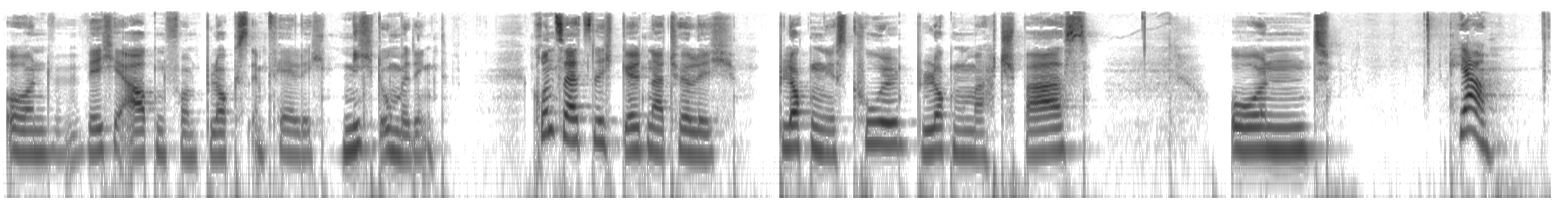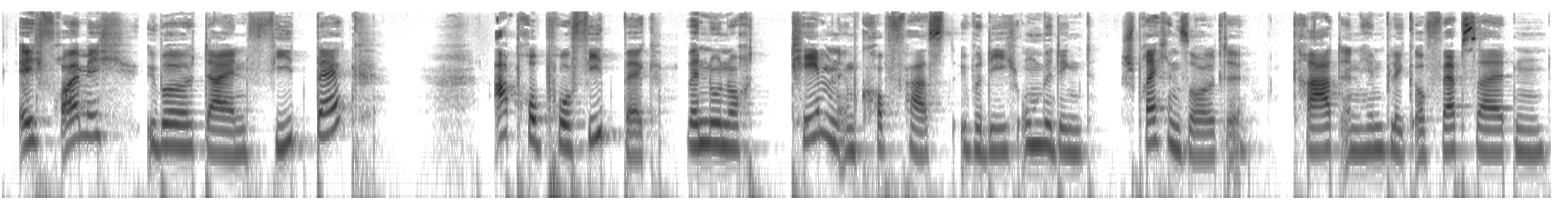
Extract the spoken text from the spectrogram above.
Und welche Arten von Blogs empfehle ich nicht unbedingt? Grundsätzlich gilt natürlich, Blocken ist cool, Blocken macht Spaß. Und ja, ich freue mich über dein Feedback. Apropos Feedback, wenn du noch Themen im Kopf hast, über die ich unbedingt sprechen sollte, gerade im Hinblick auf Webseiten,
